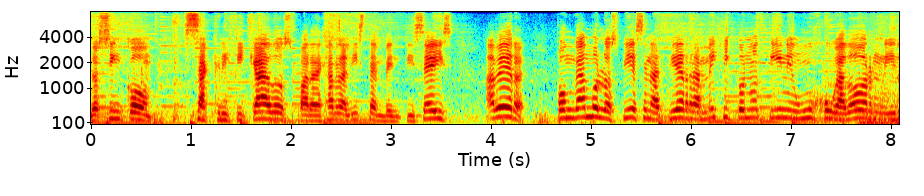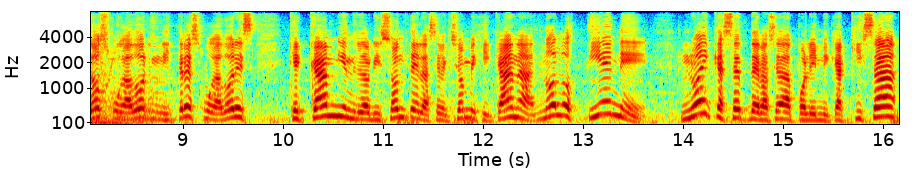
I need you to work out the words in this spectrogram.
los cinco sacrificados para dejar la lista en 26. A ver, pongamos los pies en la tierra. México no tiene un jugador, ni dos jugadores, ni tres jugadores que cambien el horizonte de la selección mexicana. No los tiene. No hay que hacer demasiada polémica. Quizá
